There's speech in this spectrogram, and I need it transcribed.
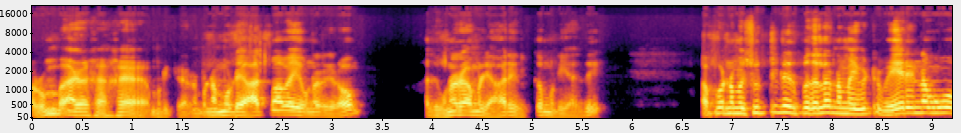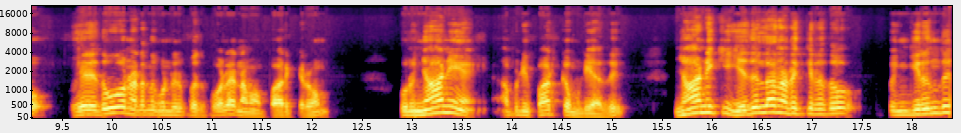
ரொம்ப அழகாக முடிக்கிறார். நம்ம நம்முடைய ஆத்மாவை உணர்கிறோம். அது உணராமல் யாரும் இருக்க முடியாது. அப்போ நம்ம சுற்றிட்டு இருப்பதெல்லாம் நம்மை விட்டு வேற என்னவோ வேறு எதுவோ நடந்து கொண்டிருப்பது போல நம்ம பார்க்கிறோம். ஒரு ஞானி அப்படி பார்க்க முடியாது. ஞானிக்கு எதெல்லாம் நடக்கிறதோ இப்போ இங்கிருந்து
